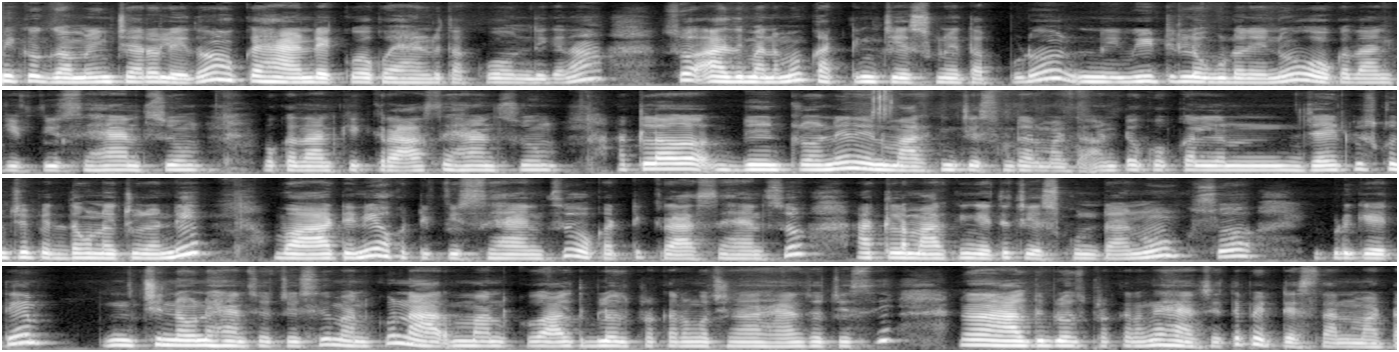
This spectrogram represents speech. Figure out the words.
మీకు గమనించారో లేదో ఒక హ్యాండ్ ఎక్కువ ఒక హ్యాండ్ తక్కువ ఉంది కదా. సో అది మనము కట్టింగ్ చేసుకునేటప్పుడు వీటిల్లో కూడా నేను ఒకదానికి ఫిస్ హ్యాండ్స్ ఒకదానికి క్రాస్ హ్యాండ్స్ అట్లా దీంట్లోనే నేను మార్కింగ్ చేసుకుంటాను అనమాట అంటే ఒక్కొక్క జైట్ పీస్ కొంచెం పెద్దగా ఉన్నాయి చూడండి. వాటిని ఒకటి ఫిస్ హ్యాండ్స్ ఒకటి క్రాస్ హ్యాండ్స్ అట్లా మార్కింగ్ అయితే చేసుకుంటాను. సో ఇప్పటికైతే చిన్న ఉన్న హ్యాండ్స్ వచ్చేసి మనకు నా మనకు ఆల్తి బ్లౌజ్ ప్రకారం వచ్చిన హ్యాండ్స్ వచ్చేసి ఆల్తి బ్లౌజ్ ప్రకారంగా హ్యాండ్స్ అయితే పెట్టేస్తాను అనమాట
